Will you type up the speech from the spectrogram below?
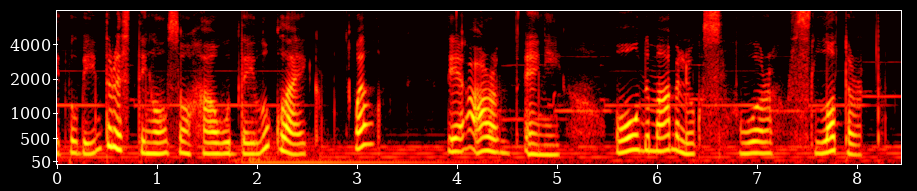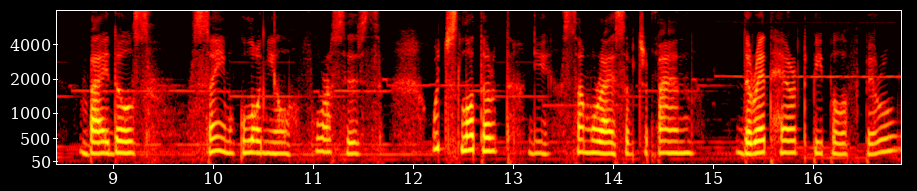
it will be interesting also how would they look like. Well, there aren't any. All the Mamelukes were slaughtered by those same colonial forces which slaughtered the samurais of Japan, the red-haired people of Peru,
